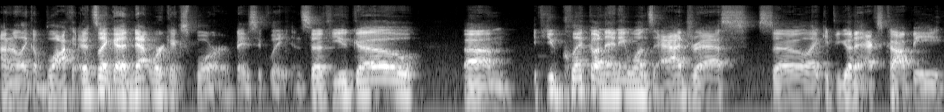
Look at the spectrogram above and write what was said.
I don't know, like a block. It's like a network explorer, basically. And so if you go, um, if you click on anyone's address, so like if you go to Xcopy,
